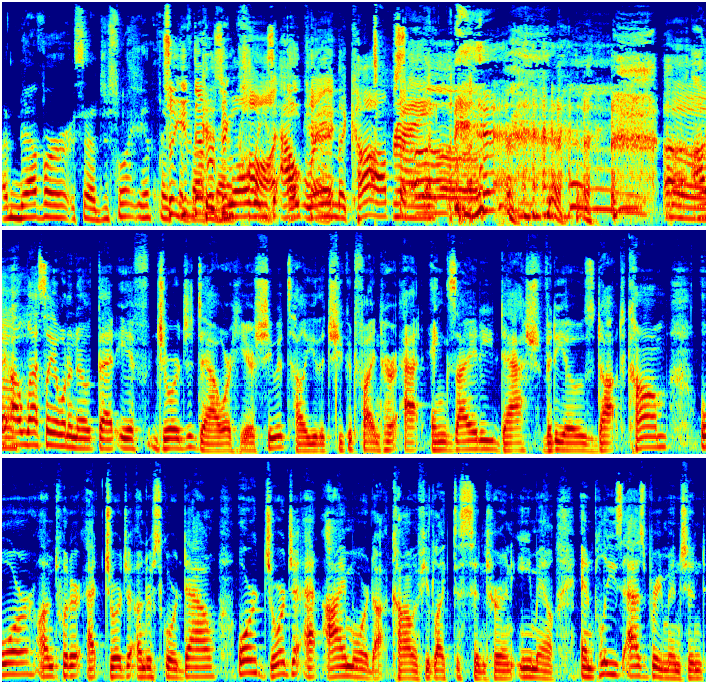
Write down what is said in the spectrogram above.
I've never. So I just want you to think. So you've never been you always outran okay. the cops, right? uh, I, I, lastly, I want to note that if Georgia Dow were here, she would tell you that you could find her at anxiety-videos.com or on Twitter at Georgia underscore Dow or Georgia at imore.com if you'd like to send her an email. And please, as Brie mentioned,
